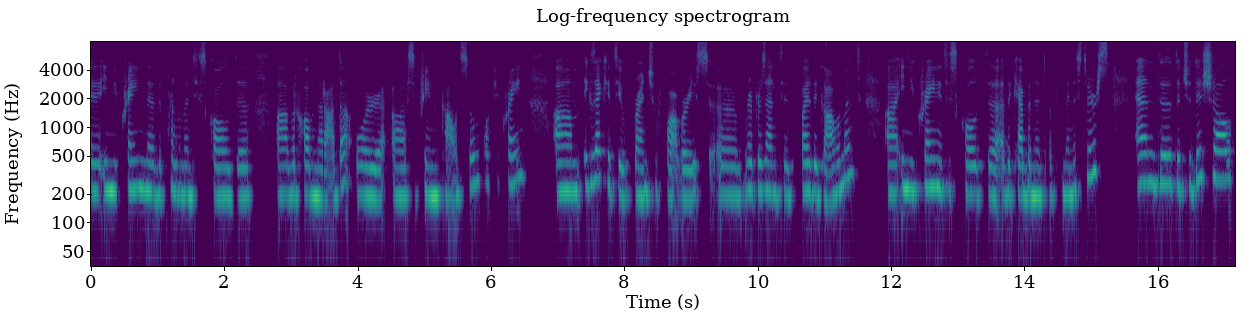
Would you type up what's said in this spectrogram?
Uh, in Ukraine, uh, the parliament is called uh, Verkhovna Rada or Supreme Council of Ukraine. Um, executive branch of power is represented by the government. in Ukraine, it is called the Cabinet of Ministers and uh, the judicial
